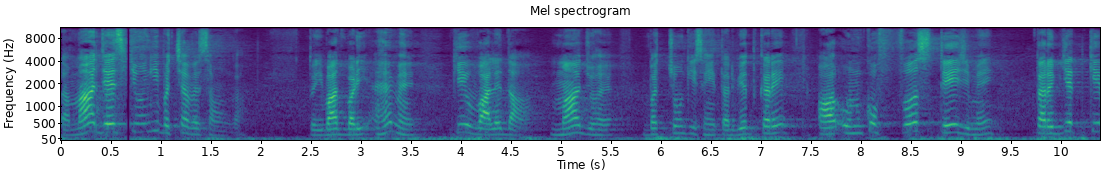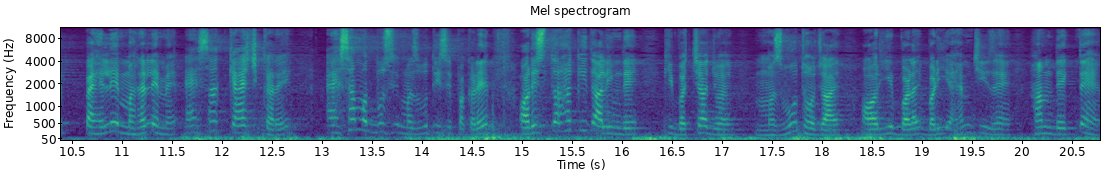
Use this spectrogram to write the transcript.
ماں جیسی ہوں گی، بچہ ویسا ہوگا تو یہ بات بڑی اہم ہے کہ والدہ، ماں جو ہے، بچوں کی صحیح تربیت کرے اور ان کو فرسٹ سٹیج میں، تربیت کے پہلے مرحلے میں ایسا کیچ کرے، ایسا مضبوطی سے پکڑے اور اس طرح کی تعلیم دے کہ بچہ جو ہے مضبوط ہو جائے اور یہ بڑے، بڑی اہم چیز ہے۔ ہم دیکھتے ہیں،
